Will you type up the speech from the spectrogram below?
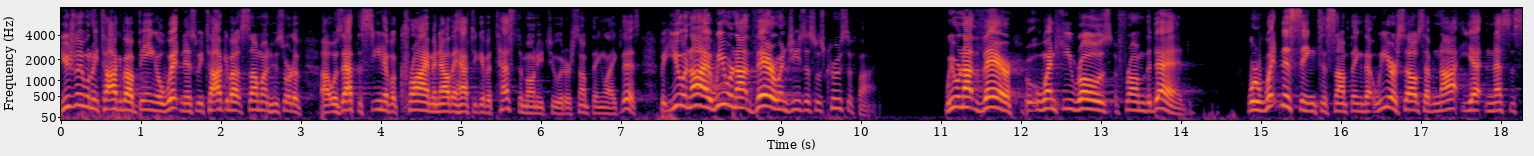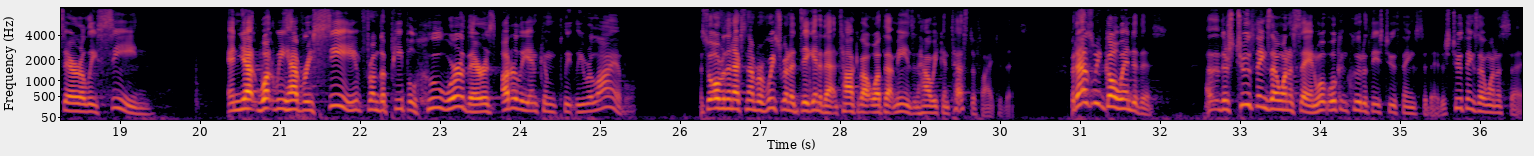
Usually, when we talk about being a witness, we talk about someone who sort of uh, was at the scene of a crime and now they have to give a testimony to it or something like this. But you and I, we were not there when Jesus was crucified. We were not there when he rose from the dead. We're witnessing to something that we ourselves have not yet necessarily seen. And yet, what we have received from the people who were there is utterly and completely reliable. And so, over the next number of weeks, we're going to dig into that and talk about what that means and how we can testify to this. But as we go into this, uh, there's two things I want to say, and we'll, we'll conclude with these two things today. There's two things I want to say.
